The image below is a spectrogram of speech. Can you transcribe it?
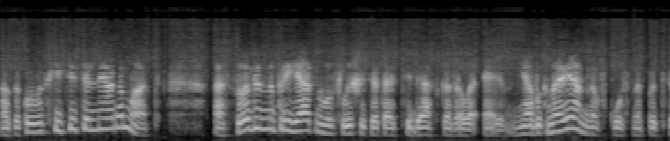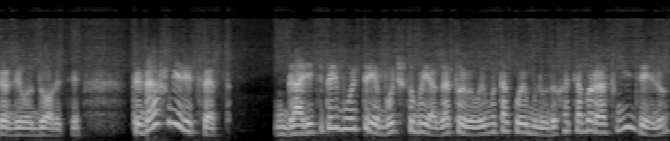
А какой восхитительный аромат! Особенно приятно услышать это от тебя», — сказала Эллен. «Необыкновенно вкусно», — подтвердила Дороти. «Ты дашь мне рецепт?» Гарри теперь будет требовать, чтобы я готовила ему такое блюдо хотя бы раз в неделю.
